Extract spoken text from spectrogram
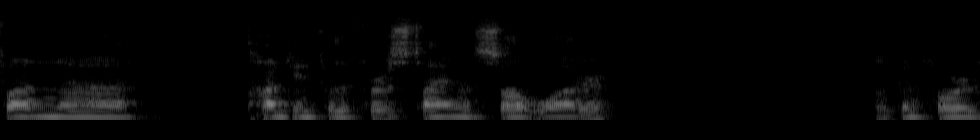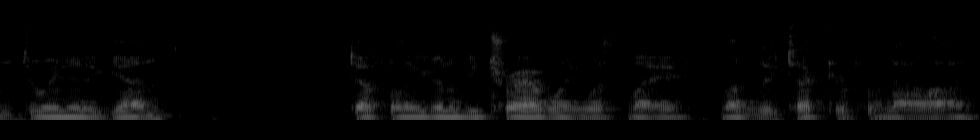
Fun uh, hunting for the first time in saltwater. Looking forward to doing it again. Definitely going to be traveling with my metal detector from now on.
